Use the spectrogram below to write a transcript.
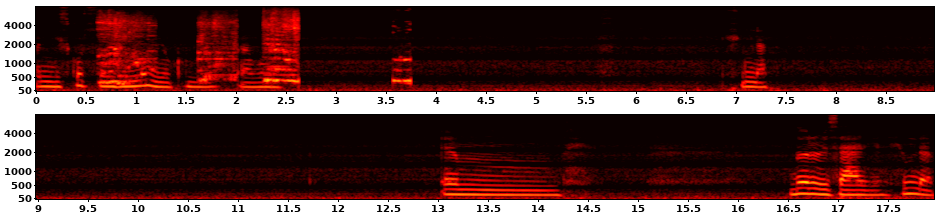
ben Discord sunucumda mı yokum? Ha, var. Şimdi. Em, dur bir saniye. Şimdi.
